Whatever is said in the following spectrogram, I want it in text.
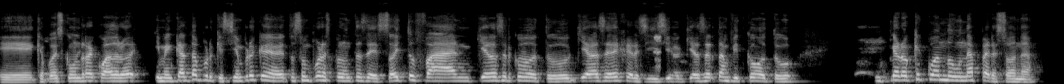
Eh, que puedes con un recuadro y me encanta porque siempre que me meto son puras preguntas de soy tu fan, quiero ser como tú, quiero hacer ejercicio, quiero ser tan fit como tú. Y creo que cuando una persona,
